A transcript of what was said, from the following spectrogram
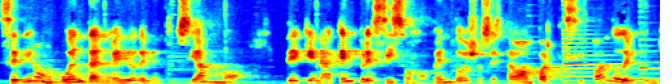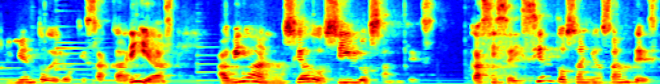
se dieron cuenta en medio del entusiasmo de que en aquel preciso momento ellos estaban participando del cumplimiento de lo que Zacarías había anunciado siglos antes. Casi 600 años antes,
